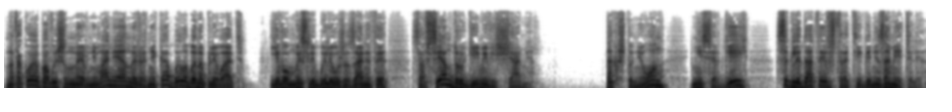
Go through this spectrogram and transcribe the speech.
на такое повышенное внимание наверняка было бы наплевать. Его мысли были уже заняты совсем другими вещами. Так что ни он, ни Сергей соглядатаев стратега не заметили.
